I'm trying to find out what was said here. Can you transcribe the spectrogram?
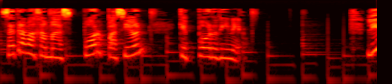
se trabaja más por pasión que por dinero. Lee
